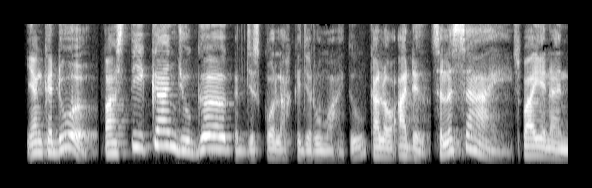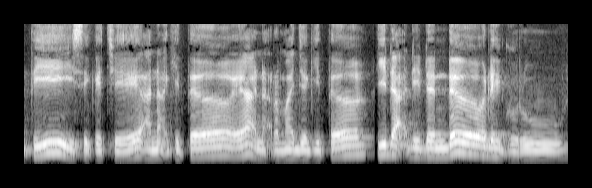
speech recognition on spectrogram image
Yang kedua, pastikan juga kerja sekolah, kerja rumah itu kalau ada, selesai. Supaya nanti si kecil, anak kita, ya, anak remaja kita tidak didenda oleh guru.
